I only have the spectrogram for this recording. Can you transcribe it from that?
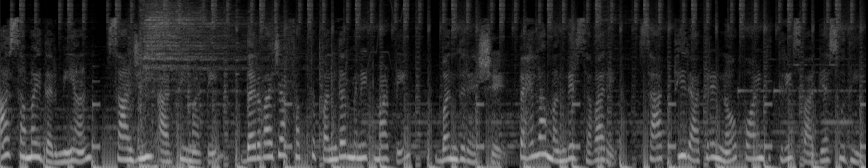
આ સમય દરમિયાન સાંજની આરતી માટે દરવાજા ફક્ત પંદર મિનિટ માટે બંધ રહેશે. પહેલા મંદિર સવારે સાતથી રાત્રે નવ પોઈન્ટ ત્રીસ વાગ્યા સુધી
